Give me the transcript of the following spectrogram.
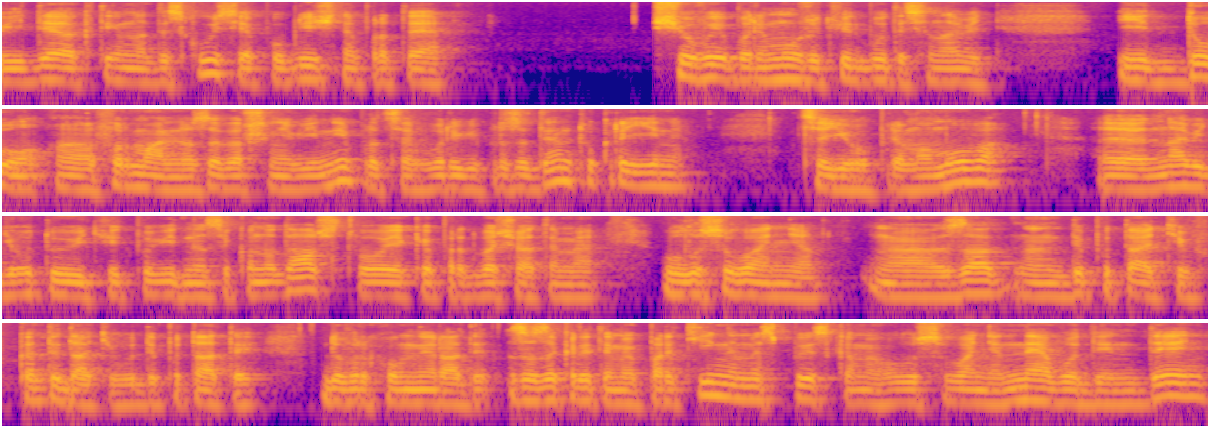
йде активна дискусія публічна про те, що вибори можуть відбутися навіть і до е, формального завершення війни. Про це говорив і президент України, це його пряма мова. Е, Навіть готують відповідне законодавство, яке передбачатиме голосування е, за депутатів, кандидатів у депутати до Верховної Ради за закритими партійними списками, голосування не в один день.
